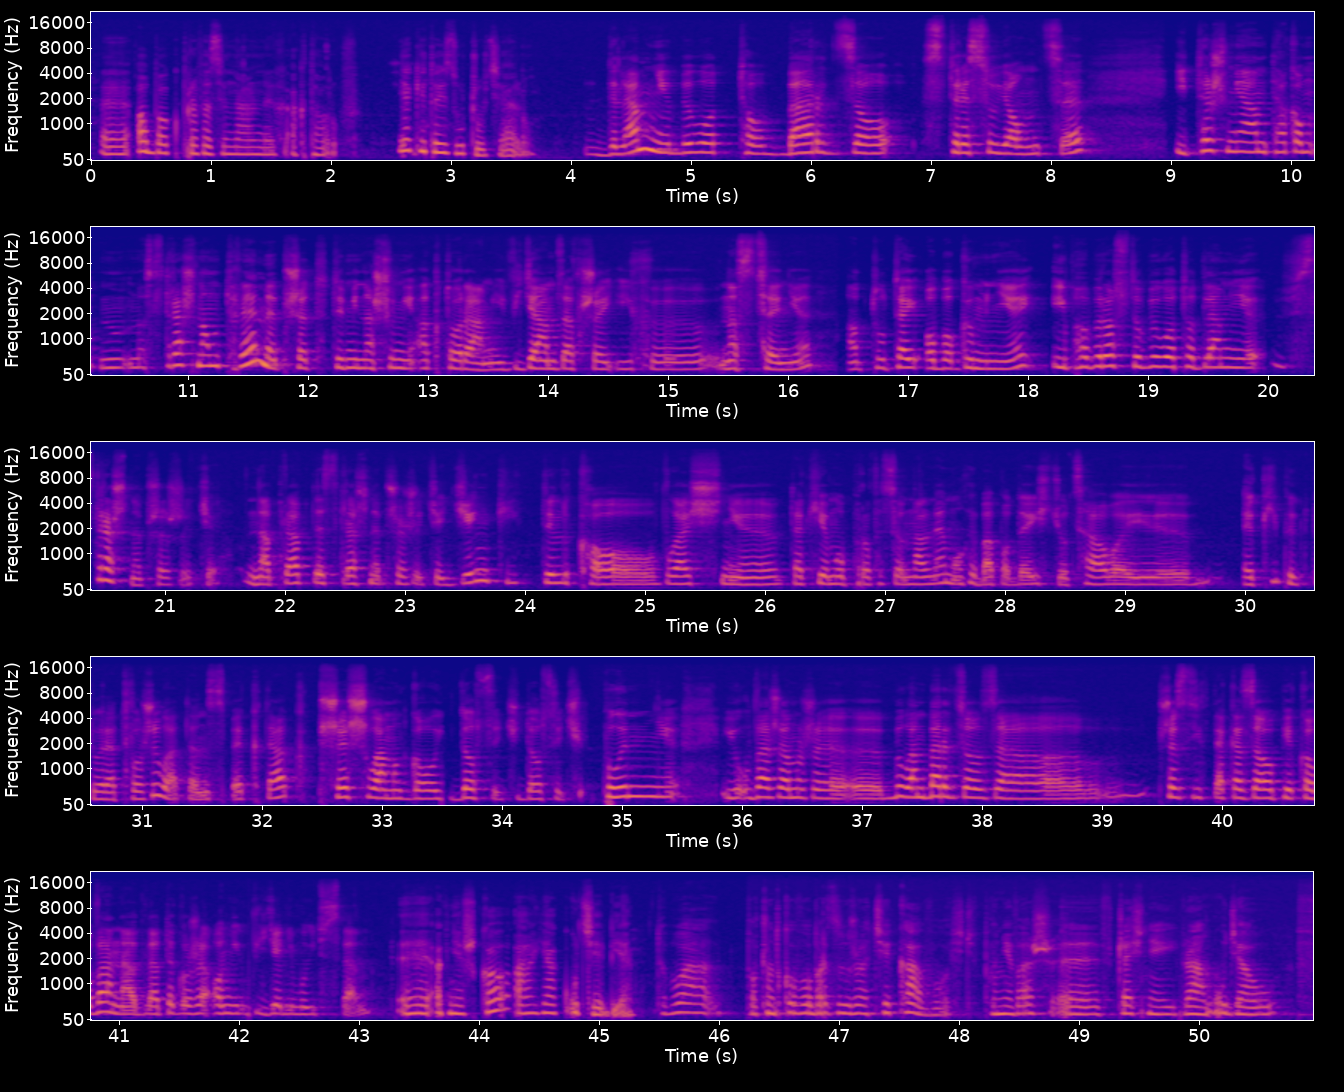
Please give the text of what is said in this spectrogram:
e, obok profesjonalnych aktorów? Jakie to jest uczucie, Elu? Dla mnie było to bardzo stresujące i też miałam taką straszną tremę przed tymi naszymi aktorami. Widziałam zawsze ich na scenie, a tutaj obok mnie i po prostu było to dla mnie straszne przeżycie. Naprawdę straszne przeżycie. Dzięki tylko właśnie takiemu profesjonalnemu chyba podejściu całej ekipy, która tworzyła ten spektakl, przeszłam go dosyć, dosyć płynnie i uważam, że byłam bardzo za, przez nich taka zaopiekowana, dlatego że oni widzieli mój stan. Agnieszko, a jak u Ciebie? To była początkowo bardzo duża ciekawość, ponieważ wcześniej brałam udział w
